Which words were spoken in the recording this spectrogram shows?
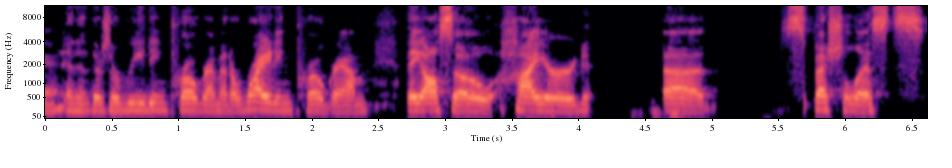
okay. and then there's a reading program and a writing program they also hired uh, specialists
